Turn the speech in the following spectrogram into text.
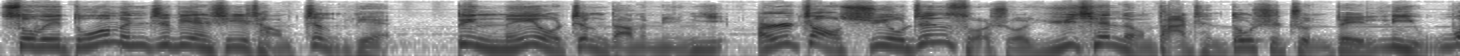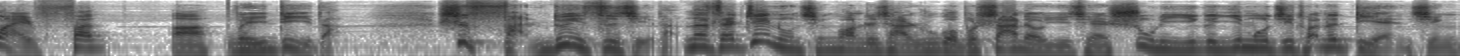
所谓夺门之变是一场政变，并没有政党的名义。而照徐有贞所说，于谦等大臣都是准备立外藩啊为帝的。是反对自己的。那在这种情况之下，如果不杀掉于谦，树立一个阴谋集团的典型，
